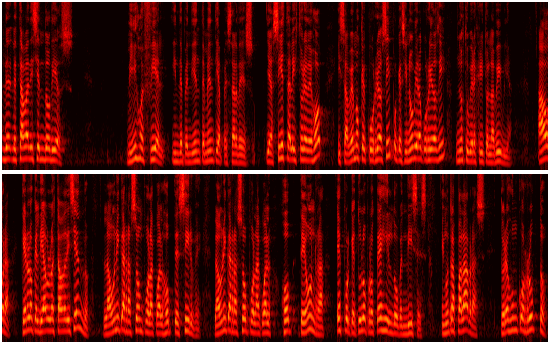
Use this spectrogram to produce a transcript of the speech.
le estaba diciendo Dios? Mi hijo es fiel independientemente y a pesar de eso. Y así está la historia de Job y sabemos que ocurrió así porque si no hubiera ocurrido así no estuviera escrito en la Biblia. Ahora, ¿qué era lo que el diablo estaba diciendo? La única razón por la cual Job te sirve, la única razón por la cual Job te honra es porque tú lo proteges y lo bendices. En otras palabras, tú eres un corrupto,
